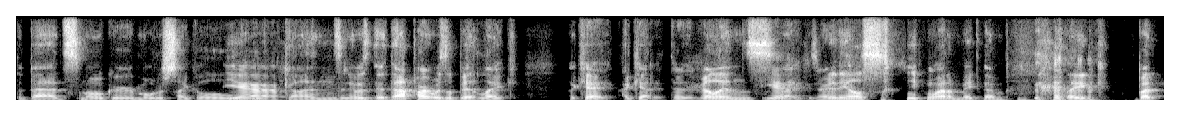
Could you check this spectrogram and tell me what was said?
the bad smoker motorcycle Yeah. guns, and it was it, that part was a bit like, okay, I get it, they're the villains. Yeah. like, is there anything else you want to make them like? but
